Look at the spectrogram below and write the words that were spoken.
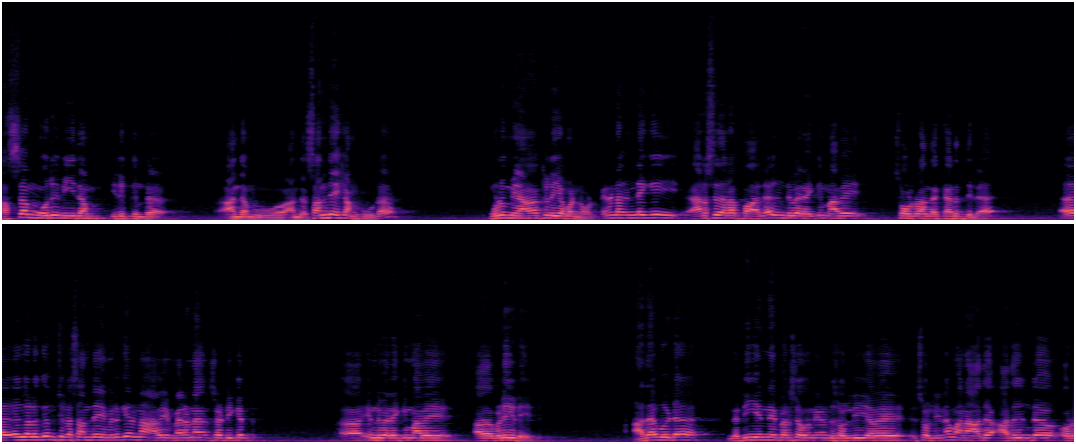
தசம் ஒரு வீதம் இருக்கின்ற அந்த அந்த சந்தேகம் கூட முழுமையாக கிளியர் பண்ணணும். ஏன்னா இன்றைக்கு அரசு தரப்பால் இன்று வரைக்கும் அவை சொல்கிற அந்த கருத்தில் எங்களுக்கும் சில சந்தேகம் இருக்குது ஏன்னா அவை மரண சர்டிஃபிகேட் இன்று வரைக்கும் அவை அதை வெளியிடையில் அதை விட இந்த டிஎன்ஏ பரிசோதனைன்னு சொல்லி அவை சொல்லினா ஆனால் அது அதுன்ற ஒரு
